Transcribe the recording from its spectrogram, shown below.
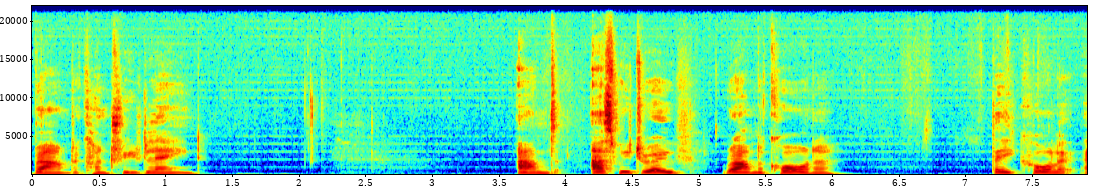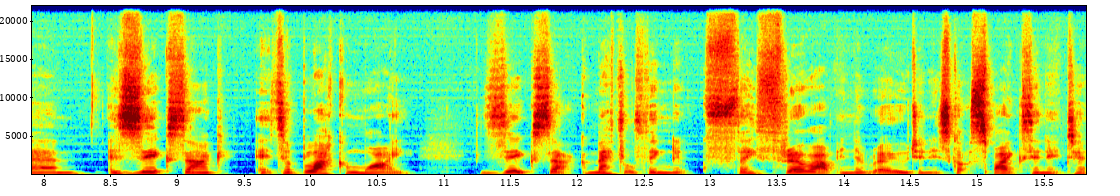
round a country lane. And as we drove round the corner, they call it um, a zigzag. It's a black and white zigzag metal thing that they throw out in the road, and it's got spikes in it to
